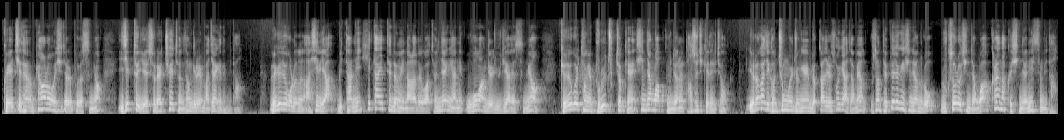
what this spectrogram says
그의 치세는 평화로운 시절을 보였으며 이집트 예술의 최전성기를 맞이하게 됩니다. 외교적으로는 아시리아, 미타니, 히타이트 등의 나라들과 전쟁이 아닌 우호관계를 유지하였으며 교역을 통해 부를 축적해 신전과 궁전을 다수 짓게 되죠. 여러 가지 건축물 중에 몇 가지를 소개하자면 우선 대표적인 신전으로 룩소르 신전과 카르나크 신전이 있습니다.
